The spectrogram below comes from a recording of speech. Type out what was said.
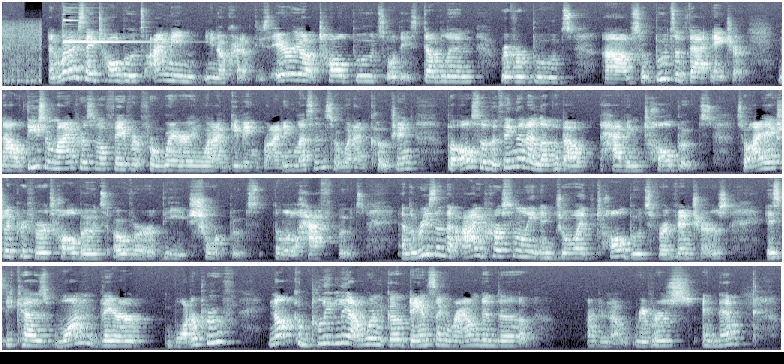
and when I say tall boots, I mean, you know, kind of these Ariat tall boots or these Dublin river boots. Um, so boots of that nature. Now, these are my personal favorite for wearing when I'm giving riding lessons or when I'm coaching. But also the thing that I love about having tall boots. So I actually prefer tall boots over the short boots, the little half boots. And the reason that I personally enjoy the tall boots for adventures is because one, they're waterproof. Not completely, I wouldn't go dancing around in the I don't know, rivers in them.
